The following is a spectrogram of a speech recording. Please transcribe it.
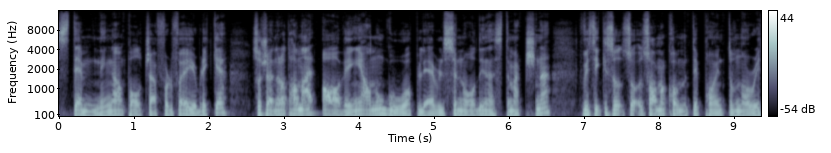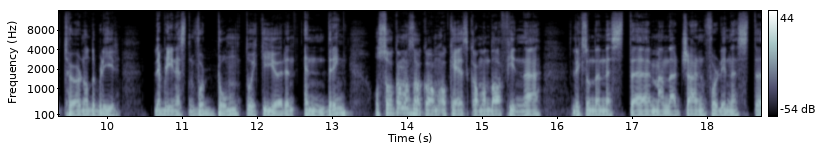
stemninga Paul Trafford for øyeblikket, så skjønner du at han er avhengig av noen gode opplevelser nå de neste matchene. Hvis ikke så, så, så har man kommet til point of no return, og det blir det blir nesten for dumt å ikke gjøre en endring. Og så kan man snakke om ok, skal man da finne liksom den neste manageren for, de neste,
